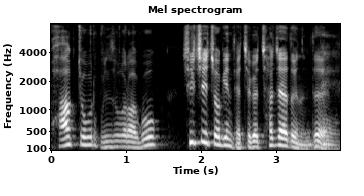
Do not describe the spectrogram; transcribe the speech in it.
과학적으로 분석을 하고 실질적인 대책을 찾아야 되는데 네.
